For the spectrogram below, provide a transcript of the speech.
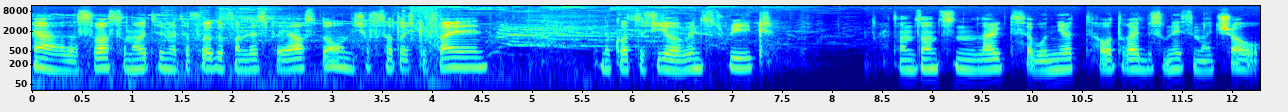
Ja, das war's von heute mit der Folge von Let's Play Hearthstone. Ich hoffe, es hat euch gefallen. Eine kurze Vierer Win-Streak. Ansonsten liked, abonniert, haut rein, bis zum nächsten Mal. Ciao.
